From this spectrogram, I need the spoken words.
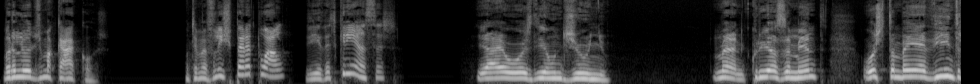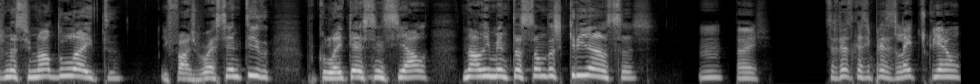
barulho dos macacos. Um tema feliz super atual. Dia das crianças. Já é hoje dia 1 de junho. Mano, curiosamente, hoje também é Dia Internacional do Leite. E faz bom sentido, porque o leite é essencial na alimentação das crianças. Hum, pois. Certeza que as empresas de leite escolheram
